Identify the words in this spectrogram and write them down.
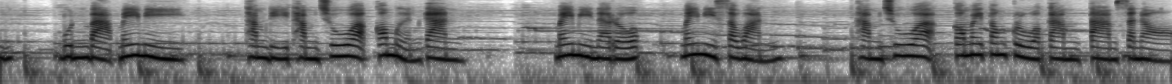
นย์ บุญบาปไม่มีทำดีทำชั่วก็เหมือนกัน ไม่มีนรก ไม่มีสวรรค์ทำชั่วก็ไม่ต้องกลัวกรรมตามสนอง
